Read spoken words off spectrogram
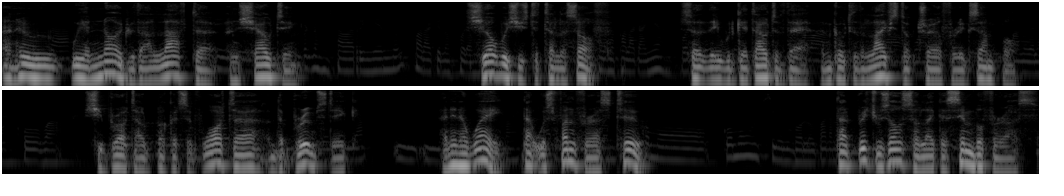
and who we annoyed with our laughter and shouting. She always used to tell us off so that they would get out of there and go to the livestock trail, for example. She brought out buckets of water and the broomstick, and in a way, that was fun for us too. That bridge was also like a symbol for us.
